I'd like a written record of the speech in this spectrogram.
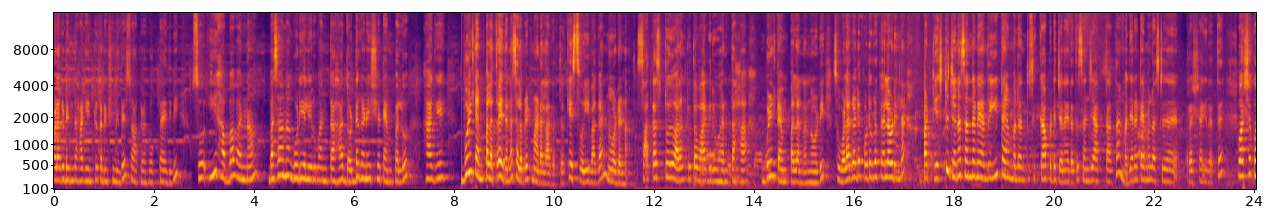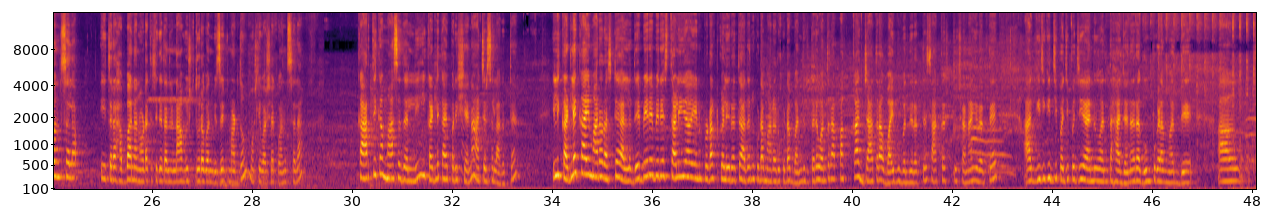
ಒಳಗಡೆಯಿಂದ ಹಾಗೆ ಇಂಟರ್ ಕನೆಕ್ಷನ್ ಇದೆ. ಸೊ ಆ ಕಡೆ ಹೋಗ್ತಾ ಇದ್ದೀವಿ. ಸೊ ಈ ಹಬ್ಬವನ್ನು ಬಸವನಗುಡಿಯಲ್ಲಿರುವಂತಹ ದೊಡ್ಡ ಗಣೇಶ ಟೆಂಪಲು ಹಾಗೆ ಬುಲ್ ಟೆಂಪಲ್ ಹತ್ರ ಇದನ್ನು ಸೆಲೆಬ್ರೇಟ್ ಮಾಡಲಾಗುತ್ತೆ. ಓಕೆ ಸೊ ಇವಾಗ ನೋಡೋಣ. ಸಾಕಷ್ಟು ಅಲಂಕೃತವಾಗಿರುವಂತಹ ಬುಲ್ ಟೆಂಪಲನ್ನು ನೋಡಿ. ಸೊ ಒಳಗಡೆ ಫೋಟೋಗ್ರಫಿ ಅಲೌಡ್ ಇಲ್ಲ. ಬಟ್ ಎಷ್ಟು ಜನಸಂದಣಿ ಅಂದರೆ ಈ ಟೈಮಲ್ಲಂತೂ ಸಿಕ್ಕಾಪಟ್ಟೆ ಜನ ಇರುತ್ತೆ. ಸಂಜೆ ಆಗ್ತಾ ಆಗ್ತಾ ಮಧ್ಯಾಹ್ನ ಟೈಮಲ್ಲೂ ಅಷ್ಟೇ ರಶ್ ಆಗಿರುತ್ತೆ. ವರ್ಷಕ್ಕೊಂದ್ಸಲ ಈ ಥರ ಹಬ್ಬನ ನೋಡೋಕ್ಕೆ ಸಿಗುತ್ತೆ ಅಂದರೆ ನಾವು ಇಷ್ಟು ದೂರ ಬಂದು ವಿಸಿಟ್ ಮಾಡಿದ್ದು ಮೋಸ್ಟ್ಲಿ ವರ್ಷಕ್ಕೆ ಒಂದ್ಸಲ ಕಾರ್ತಿಕ ಮಾಸದಲ್ಲಿ ಈ ಕಡಲೆಕಾಯಿ ಪರೀಕ್ಷೆಯನ್ನು ಆಚರಿಸಲಾಗುತ್ತೆ. ಇಲ್ಲಿ ಕಡಲೆಕಾಯಿ ಮಾರೋರು ಅಷ್ಟೇ ಅಲ್ಲದೆ ಬೇರೆ ಬೇರೆ ಸ್ಥಳೀಯ ಏನು ಪ್ರಾಡಕ್ಟ್ಗಳಿರುತ್ತೆ ಅದನ್ನು ಕೂಡ ಮಾರೋರು ಕೂಡ ಬಂದಿರ್ತಾರೆ. ಒಂಥರ ಪಕ್ಕ ಜಾತ್ರಾ ವೈಬು ಬಂದಿರುತ್ತೆ, ಸಾಕಷ್ಟು ಚೆನ್ನಾಗಿರುತ್ತೆ. ಆ ಗಿಜಿ ಗಿಜಿ ಪಜಿ ಪಜಿ ಅನ್ನುವಂತಹ ಜನರ ಗುಂಪುಗಳ ಮಧ್ಯೆ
